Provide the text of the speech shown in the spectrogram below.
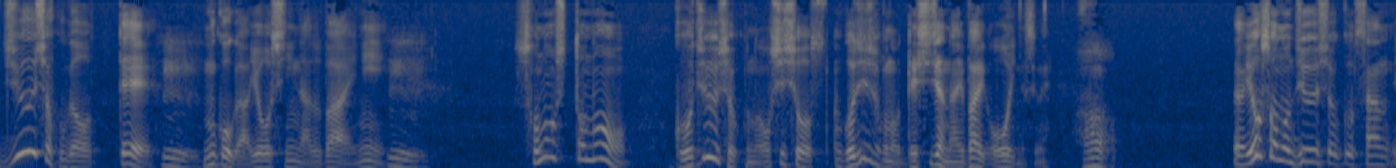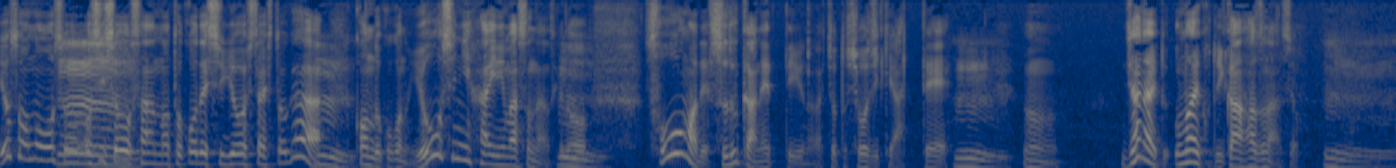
住職がおって、うん。向こうが養子になる場合に、うん。その人のご住職のお師匠、ご住職の弟子じゃない場合が多いんですよね。はだからよその住職さんよそのお師匠さんのとこで修行した人が、うん。今度ここの養子に入りますなんですけど、うん。そうまでするかねっていうのがちょっと正直あって、うん。うん、じゃないとうまいこといかんはずなんですよ。うん。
